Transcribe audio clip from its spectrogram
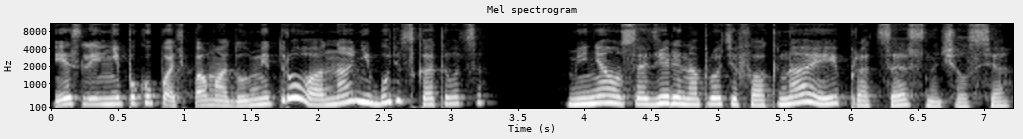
Если не покупать помаду в метро, она не будет скатываться. Меня усадили напротив окна, и процесс начался.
